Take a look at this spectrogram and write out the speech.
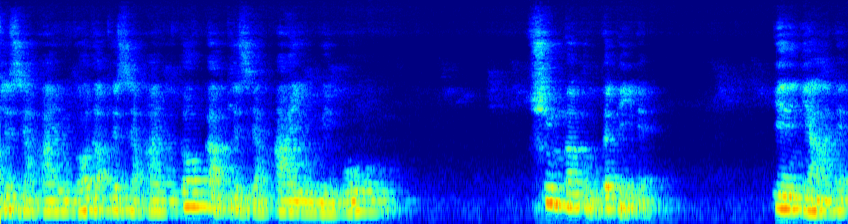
ဖြစ်စရာအာယုဒေါသဖြစ်စရာအာယုတောကဖြစ်စရာအာယုတွေကိုရှုမှတ်မှုတတိနဲ့ပညာနဲ့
